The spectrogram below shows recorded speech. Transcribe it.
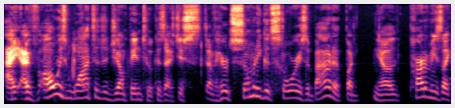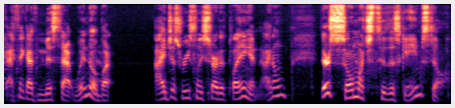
I, I've always wanted to jump into it because I just I've heard so many good stories about it, but you know, part of me is like I think I've missed that window. But I just recently started playing it. I don't. There's so much to this game still.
